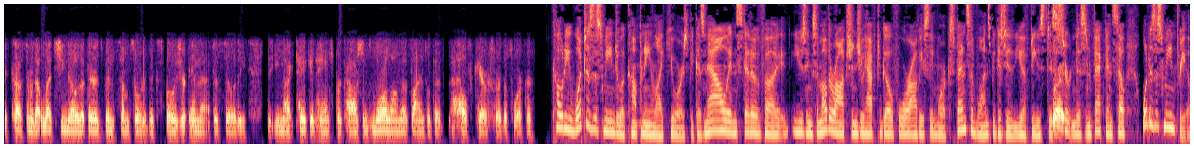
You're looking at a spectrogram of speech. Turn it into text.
a customer that lets you know that there has been some sort of exposure in that facility that you might take enhanced precautions more along those lines with a healthcare service worker. Cody what does this mean to a company like yours? Because now instead of uh, using some other options you have to go for obviously more expensive ones because you, you have to use dis- right. certain disinfectants. So what does this mean for you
